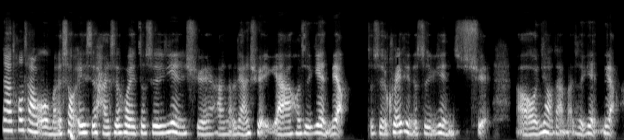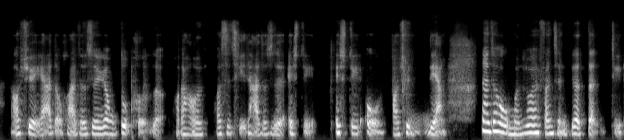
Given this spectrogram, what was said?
那通常我们兽医师还是会就是验血啊、量血压或是验尿，就是 creating 的是验血，然后尿蛋白是验尿。然后血压的话，就是用杜普勒，然后或是其他，就是 H D H D O，然后去量。那之后我们就会分成一个等级。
